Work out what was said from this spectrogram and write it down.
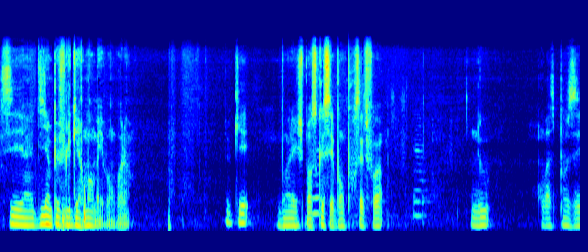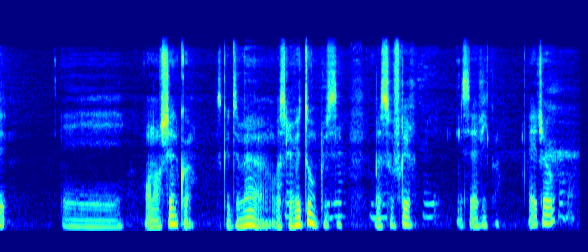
C'est euh, dit un peu vulgairement, mais bon, voilà. Ok. Bon, allez, je pense que c'est bon pour cette fois. Nous, on va se poser et on enchaîne, quoi. Parce que demain, on va se lever tôt en plus. On va souffrir. C'est la vie, quoi. Allez, ciao.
